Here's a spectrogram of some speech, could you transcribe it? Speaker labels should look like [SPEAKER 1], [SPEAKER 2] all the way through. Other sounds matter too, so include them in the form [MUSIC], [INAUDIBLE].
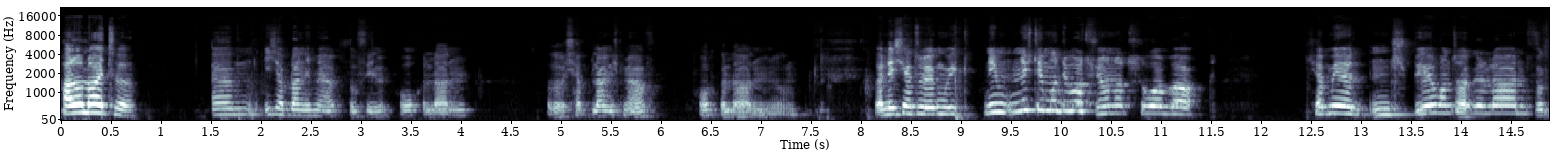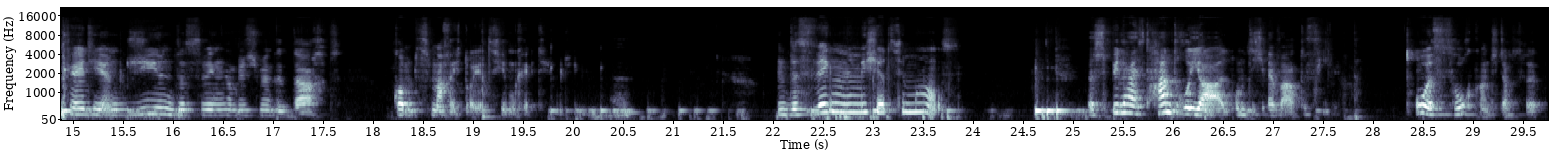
[SPEAKER 1] Hallo Leute. Ähm, ich habe lange nicht mehr so viel hochgeladen. Also ich habe lange nicht mehr hochgeladen. So. Weil ich hatte irgendwie nicht die Motivation dazu, aber ich habe mir ein Spiel runtergeladen für KTMG und deswegen habe ich mir gedacht, komm, das mache ich doch jetzt hier im KTMG. Und deswegen nehme ich jetzt hier mal auf. Das Spiel heißt Hand Royal und ich erwarte viel. Oh, es ist hochkant. Ich dachte,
